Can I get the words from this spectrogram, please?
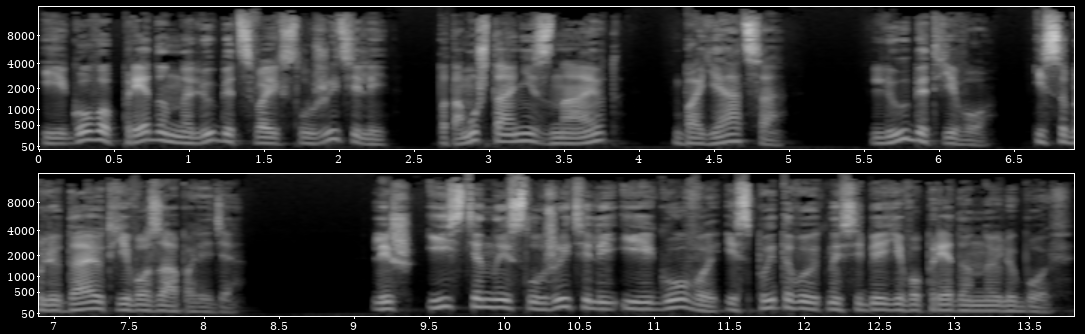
Иегова преданно любит своих служителей, потому что они знают, боятся, любят Его и соблюдают Его заповеди. Лишь истинные служители Иеговы испытывают на себе его преданную любовь.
